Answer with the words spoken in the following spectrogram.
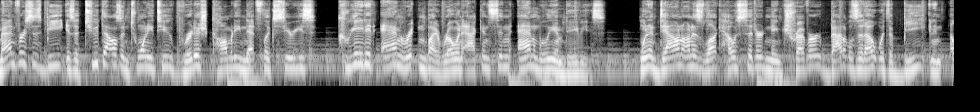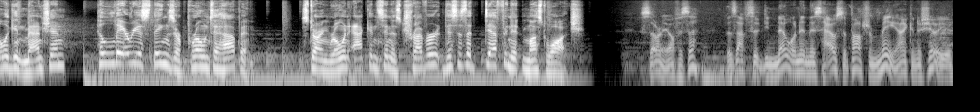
Man vs. Bee is a 2022 British comedy Netflix series created and written by Rowan Atkinson and William Davies. When a down on his luck house sitter named Trevor battles it out with a bee in an elegant mansion, hilarious things are prone to happen. Starring Rowan Atkinson as Trevor, this is a definite must watch. Sorry, officer. There's absolutely no one in this house apart from me, I can assure you.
